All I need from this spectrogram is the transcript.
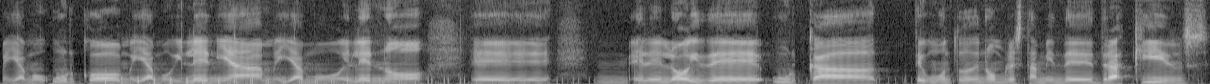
Me llamo Urko, me llamo Ilenia, me llamo Eleno, eh, el Eloide, Urka, tengo un montón de nombres también de drag kings,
